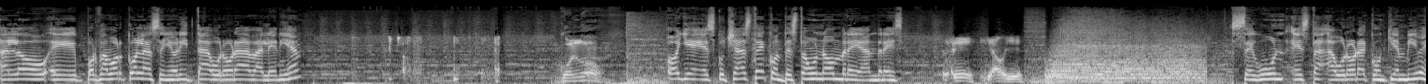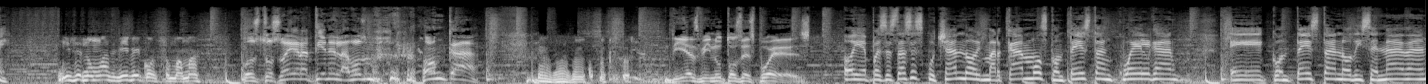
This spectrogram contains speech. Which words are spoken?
Aló, eh, por favor con la señorita Aurora Valeria. Colgó. Oye, ¿escuchaste? Contestó un hombre, Andrés. Sí, ya oye. Según esta Aurora, ¿con quién vive? Dice nomás vive con su mamá. Pues tu suegra tiene la voz ronca. Diez minutos después. Oye, pues estás escuchando y marcamos, contestan, cuelgan, eh, contestan, no dicen nada.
